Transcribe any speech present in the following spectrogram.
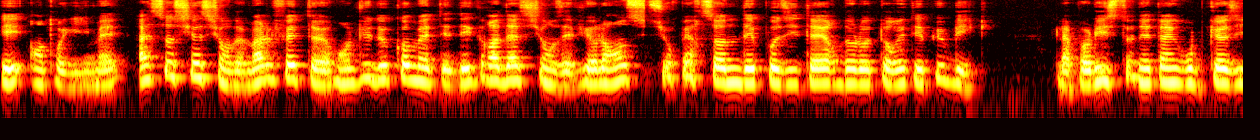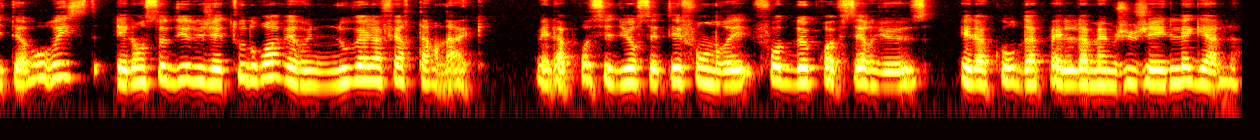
et, entre guillemets, association de malfaiteurs en vue de commettre des dégradations et violences sur personnes dépositaires de l'autorité publique. La police tenait un groupe quasi terroriste et l'on se dirigeait tout droit vers une nouvelle affaire Tarnac. Mais la procédure s'est effondrée, faute de preuves sérieuses, et la Cour d'appel l'a même jugée illégale.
